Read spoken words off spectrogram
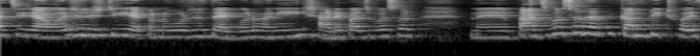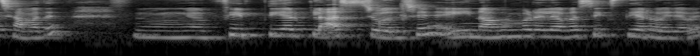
আছি জামাই ষষ্ঠী এখনও পর্যন্ত একবার হয়নি। এই সাড়ে পাঁচ বছর মানে পাঁচ বছর আর কি কমপ্লিট হয়েছে আমাদের। ফিফথ ইয়ার প্লাস চলছে। এই নভেম্বর এলে আবার সিক্সথ ইয়ার হয়ে যাবে।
